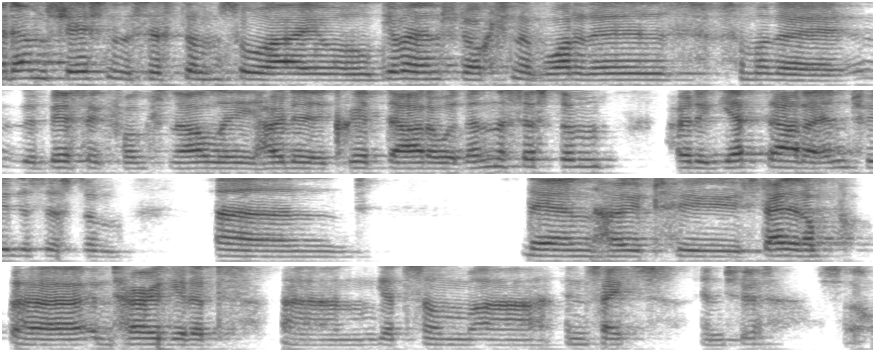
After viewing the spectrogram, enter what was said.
a demonstration of the system. So I will give an introduction of what it is, some of the, the basic functionality, how to create data within the system, how to get data into the system, and then how to style it up, uh, interrogate it, and get some uh, insights into it. So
